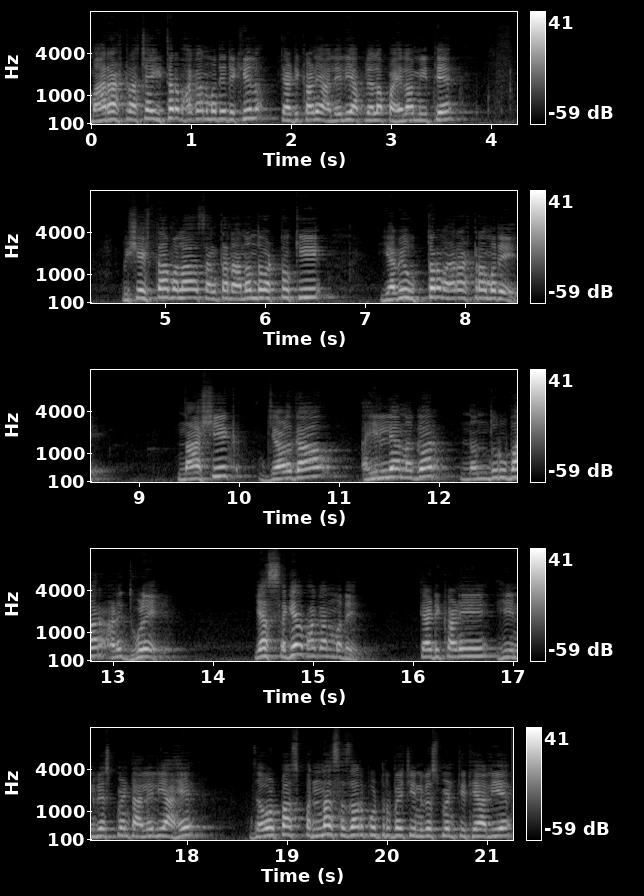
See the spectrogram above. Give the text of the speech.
महाराष्ट्राच्या इतर भागांमध्ये देखील त्या ठिकाणी आलेली आपल्याला पाहायला मिळते. विशेषतः मला सांगताना आनंद वाटतो की यावेळी उत्तर महाराष्ट्रामध्ये नाशिक जळगाव अहिल्यानगर नंदुरबार आणि धुळे या सगळ्या भागांमध्ये त्या ठिकाणी ही इन्व्हेस्टमेंट आलेली आहे. जवळपास पन्नास हजार कोटी रुपयाची इन्व्हेस्टमेंट तिथे आली आहे.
